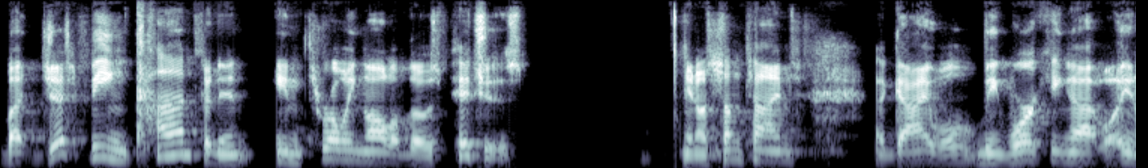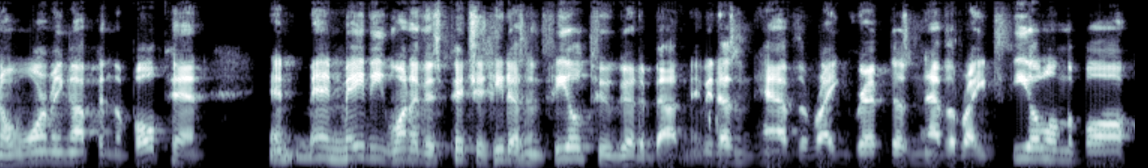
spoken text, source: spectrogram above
But just being confident in throwing all of those pitches, you know, sometimes a guy will be working up, you know, warming up in the bullpen. And, and maybe one of his pitches he doesn't feel too good about. Maybe doesn't have the right grip, doesn't have the right feel on the ball.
